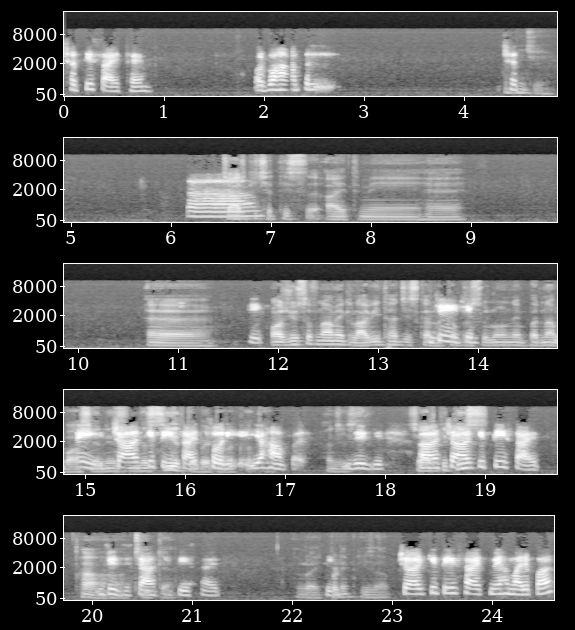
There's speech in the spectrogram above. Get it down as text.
छत्तीस आयत है। और वहाँ पर छत्तीस आयत में है। और यूसुफ नाम एक लावी था जिसका लकब रसूलों ने बरनबास यानी चार की तीस आयत सॉरी यहाँ पर। हाँ जी। जी चार की तीस? आयत। हाँ जी हाँ जी चार की तीस आयत। राइट पढ़ें प्लीज़ आप। चार की तीस आयत में हमारे पास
